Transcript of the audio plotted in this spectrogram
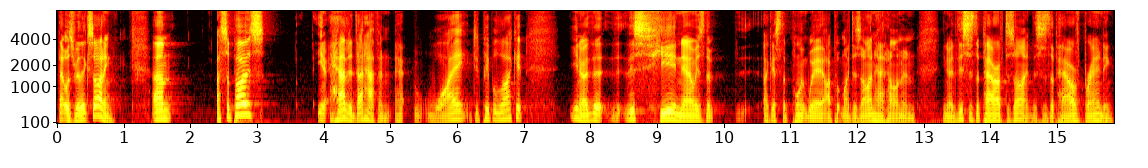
that was really exciting. Um, I suppose you know, how did that happen? Why did people like it? You know, the this here now is the, I guess the point where I put my design hat on, and you know, this is the power of design. This is the power of branding.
